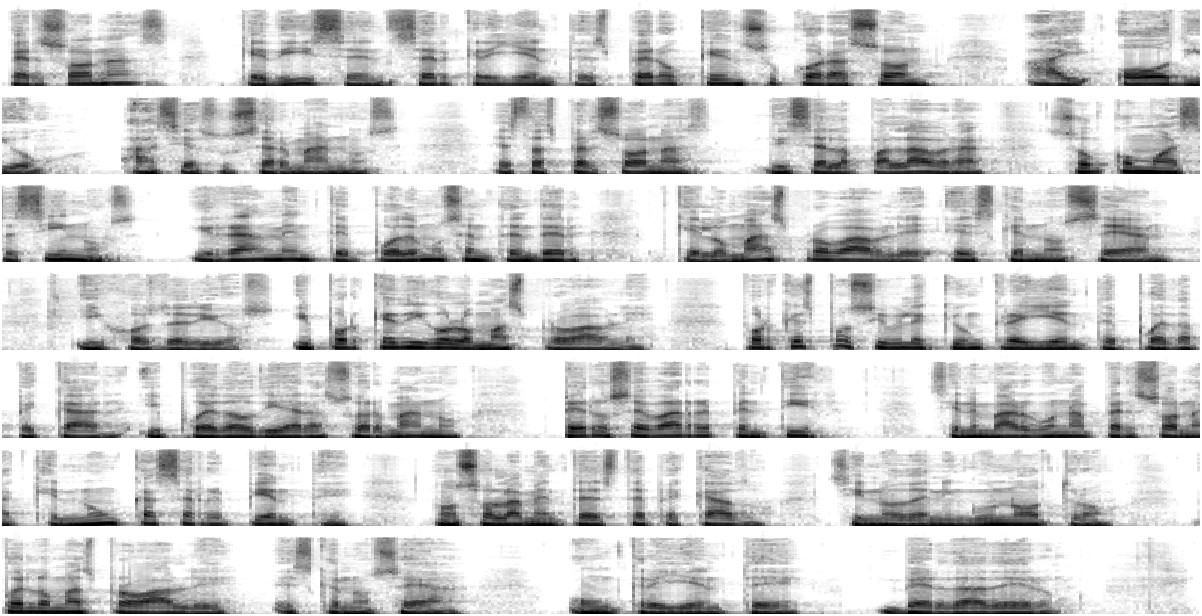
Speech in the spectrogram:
personas que dicen ser creyentes, pero que en su corazón hay odio hacia sus hermanos. Estas personas, dice la palabra, son como asesinos y realmente podemos entender que lo más probable es que no sean hijos de Dios. ¿Y por qué digo lo más probable? Porque es posible que un creyente pueda pecar y pueda odiar a su hermano, pero se va a arrepentir. Sin embargo, una persona que nunca se arrepiente no solamente de este pecado, sino de ningún otro, pues lo más probable es que no sea un creyente verdadero.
